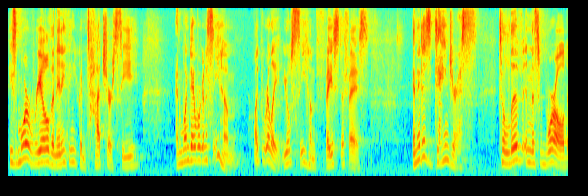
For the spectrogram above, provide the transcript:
He's more real than anything you can touch or see. And one day we're going to see him. Like, really, you'll see him face to face. And it is dangerous to live in this world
